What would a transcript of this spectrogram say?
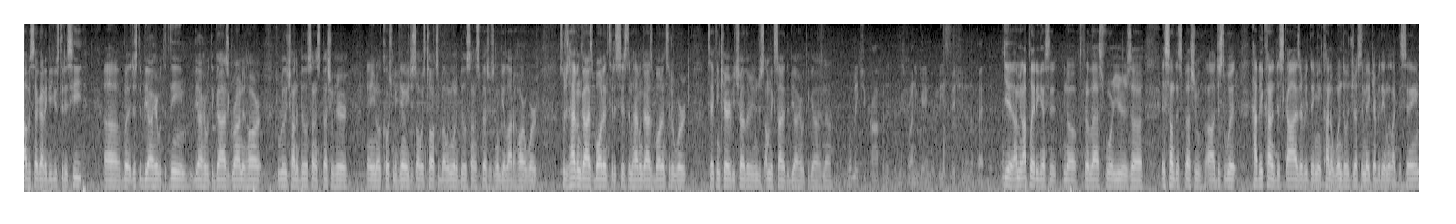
Obviously, I got to get used to this heat. Uh, but just to be out here with the team, be out here with the guys grinding hard, we're really trying to build something special here. And you know, Coach McDaniel, he just always talks about we want to build something special, it's going to be a lot of hard work. So just having guys bought into the system, having guys bought into the work, taking care of each other, and just I'm excited to be out here with the guys now. Makes you confident that this running game will be efficient and effective? Yeah, I mean, I played against it, you know, for the last four years. Uh, it's something special. Uh, just with how they kind of disguise everything and kind of window dress and make everything look like the same,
